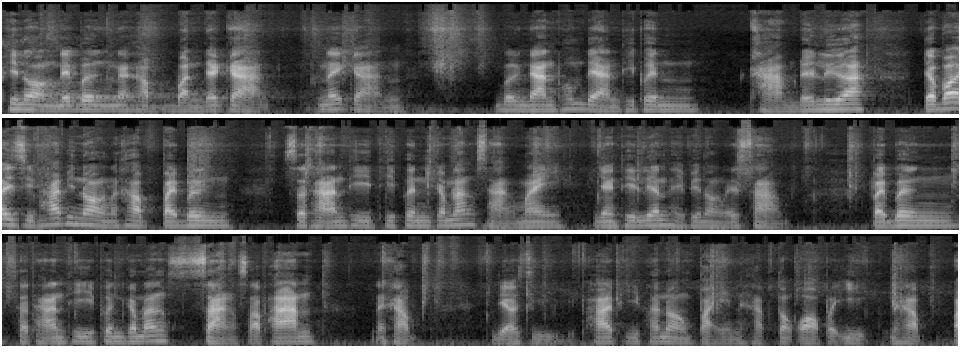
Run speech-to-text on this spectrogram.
พี่น้องได้เบิ่งนะครับ บรรยากาศในการเบิ่งดานพรมแดนที่เพิ่นขามด้วยเรือ ดี๋ยวบ่ไอสิพาพี่น้องนะครับ ไปเบิ่งสถานที่ที่เพิ่นกำลังสร้างใหม่อย่างที่เลื่อนให้พี่น้องได้ทราบไปเบิ่งสถานที่เพิ่นกำลังสร้างสะพานนะครับ เดี๋ยวสิพาพี่พาน้องไปนะครับ ต้องออกไปอีกนะครับไป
